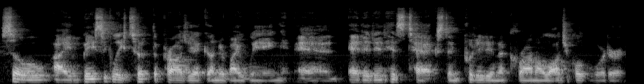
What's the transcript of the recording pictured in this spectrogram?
So I basically took the project under my wing and edited his text and put it in a chronological order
